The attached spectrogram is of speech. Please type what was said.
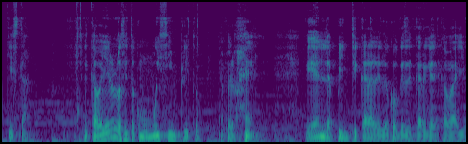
Aquí está. El caballero lo siento como muy simplito, pero bien la pinche cara de loco que se carga el caballo.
